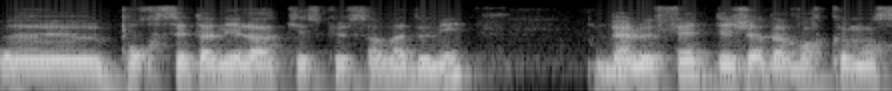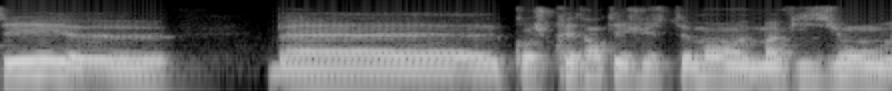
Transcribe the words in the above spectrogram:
euh, pour cette année-là, qu'est-ce que ça va donner? Ben, Le fait déjà d'avoir commencé. Ben, quand je présentais justement ma vision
